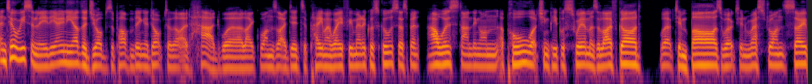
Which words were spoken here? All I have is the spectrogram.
until recently, the only other jobs apart from being a doctor that I'd had were like ones that I did to pay my way through medical school. So I spent hours standing on a pool watching people swim as a lifeguard, worked in bars, worked in restaurants. So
